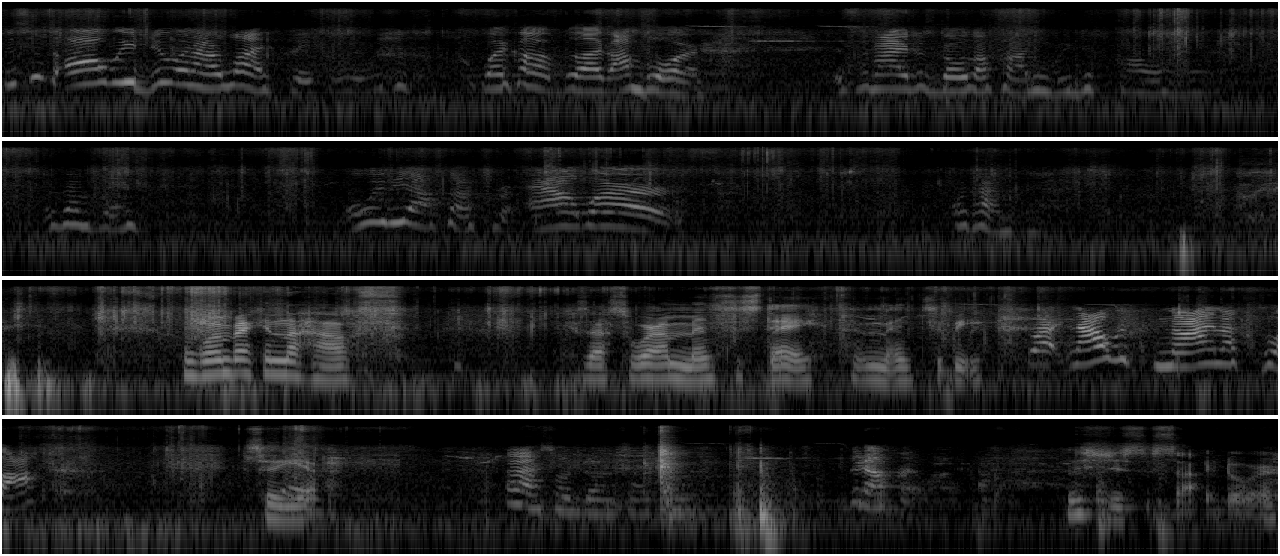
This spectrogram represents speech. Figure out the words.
This is all we do in our life, basically. We just wake up, be like, I'm bored. And somebody just goes outside and we just follow her. You know what I'm saying? And we be outside for hours. What time is it? I'm going back in the house. Because that's where I'm meant to stay and meant to be. Right now it's 9 o'clock. So yeah, This is just a side door.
